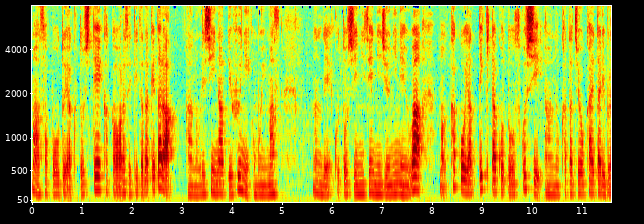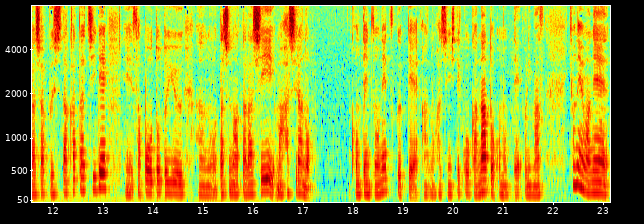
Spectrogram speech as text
まあ、サポート役として関わらせていただけたらあの嬉しいなっていうふうに思います。なので今年2022年は、まあ、過去やってきたことを少しあの形を変えたりブラッシュアップした形で、えー、サポートというあの私の新しい、まあ、柱のコンテンツをね作ってあの発信していこうかなと思っております。去年はね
